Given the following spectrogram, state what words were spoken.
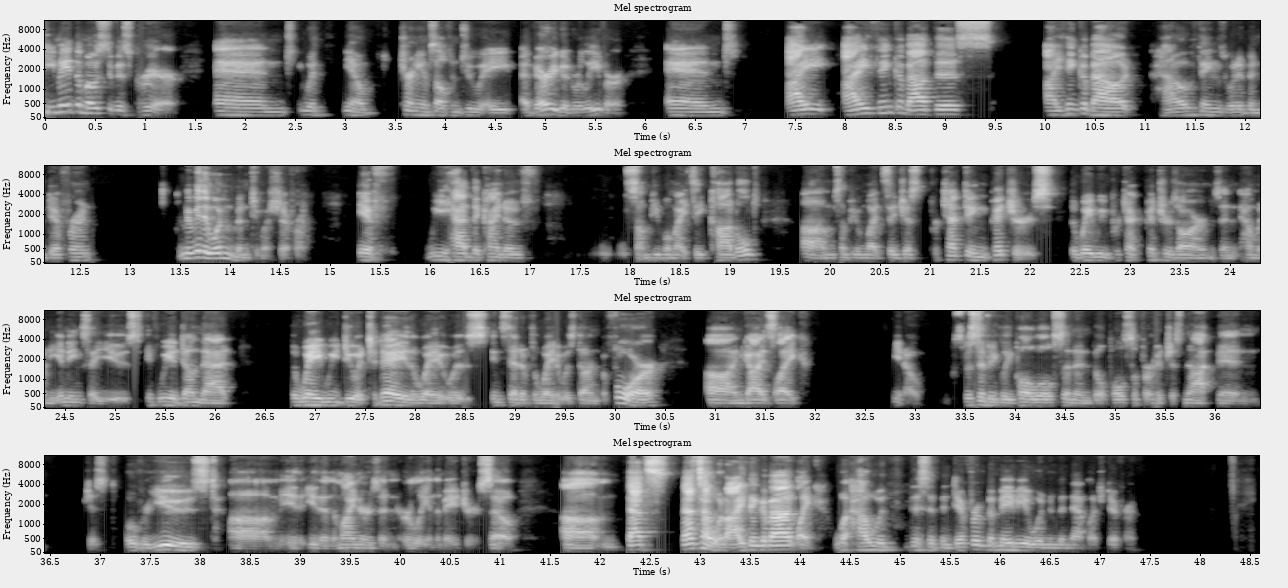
he made the most of his career and with you know turning himself into a, a very good reliever. And I I think about this, I think about how things would have been different. Maybe they wouldn't have been too much different if we had the kind of some people might say coddled, um, some people might say just protecting pitchers the way we protect pitchers' arms and how many innings they use. If we had done that the way we do it today, the way it was instead of the way it was done before, uh, and guys like, you know, specifically Paul Wilson and Bill Pulsipher had just not been just overused um, either in the minors and early in the majors. So um, that's that's how what I think about like what, how would this have been different, but maybe it wouldn't have been that much different.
